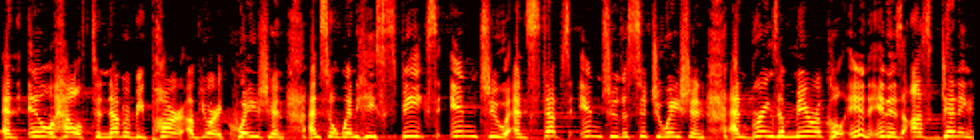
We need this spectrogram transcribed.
and ill health to never be part of your equation. And so when he speaks into and steps into the situation and brings a miracle in, it is us getting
